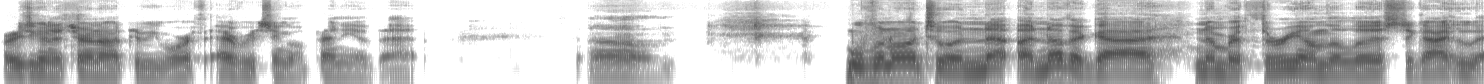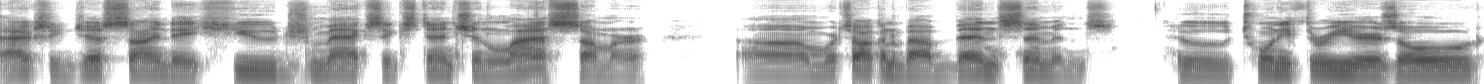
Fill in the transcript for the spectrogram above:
or he's going to turn out to be worth every single penny of that. Um, moving on to an- another guy, number three on the list, a guy who actually just signed a huge max extension last summer. Um, we're talking about Ben Simmons, who 23 years old,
